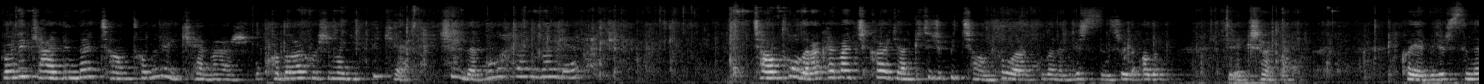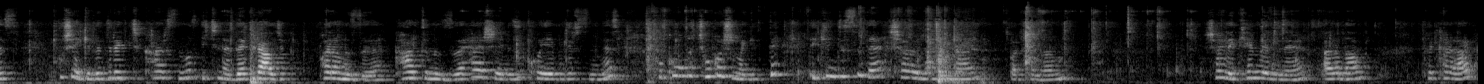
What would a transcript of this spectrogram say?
Böyle kendinden çantalı ve kemer. O kadar hoşuma gitti ki. Şimdi bunu hem böyle çanta olarak hemen çıkarken küçücük bir çanta olarak kullanabilirsiniz. Şöyle alıp direkt şöyle koyabilirsiniz. Bu şekilde direkt çıkarsınız. İçine de birazcık paranızı, kartınızı, her şeyinizi koyabilirsiniz. Bu konuda çok hoşuma gitti. İkincisi de şöyle hemen bakalım. Şöyle kemerini aradan takarak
